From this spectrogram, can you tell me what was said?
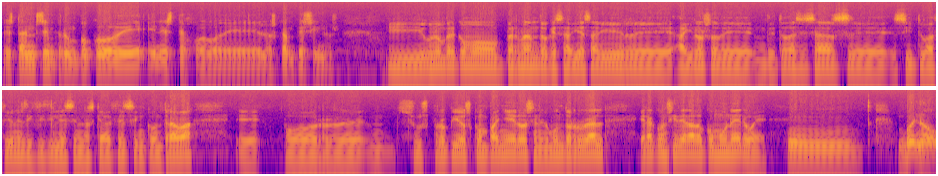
están siempre un poco eh, en este juego de los campesinos. Y un hombre como Fernando que sabía salir eh, airoso de, todas esas eh, situaciones difíciles en las que a veces se encontraba eh, por sus propios compañeros en el mundo rural, ¿era considerado como un héroe? Mm, bueno,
